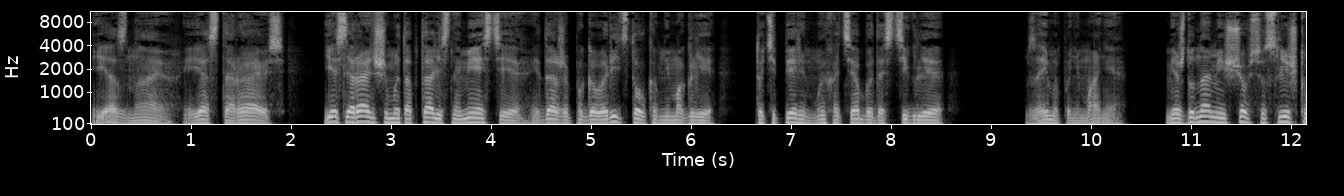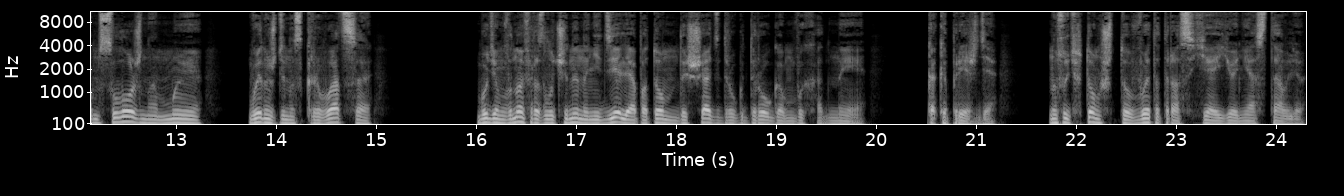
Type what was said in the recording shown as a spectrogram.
Я знаю, я стараюсь. Если раньше мы топтались на месте и даже поговорить толком не могли, то теперь мы хотя бы достигли взаимопонимания. Между нами еще все слишком сложно, мы вынуждены скрываться, будем вновь разлучены на неделе, а потом дышать друг другом в выходные, как и прежде. Но суть в том, что в этот раз я ее не оставлю.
